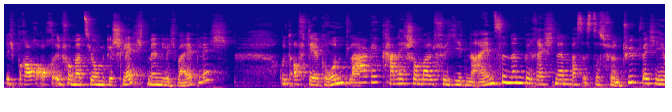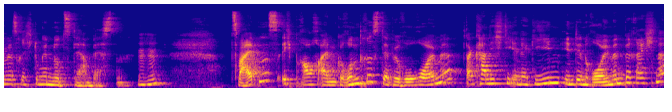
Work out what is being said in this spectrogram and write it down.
Ich brauche auch Informationen Geschlecht, männlich, weiblich. Und auf der Grundlage kann ich schon mal für jeden Einzelnen berechnen, was ist das für ein Typ, welche Himmelsrichtungen nutzt er am besten. Mhm. Zweitens, ich brauche einen Grundriss der Büroräume. Dann kann ich die Energien in den Räumen berechnen.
